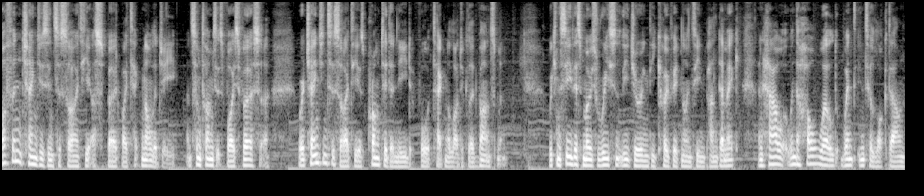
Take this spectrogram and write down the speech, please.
Often changes in society are spurred by technology, and sometimes it's vice versa, where a change in society has prompted a need for technological advancement. We can see this most recently during the COVID-19 pandemic and how when the whole world went into lockdown,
